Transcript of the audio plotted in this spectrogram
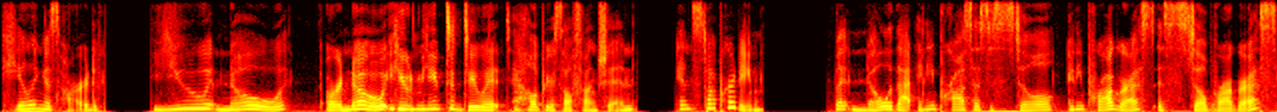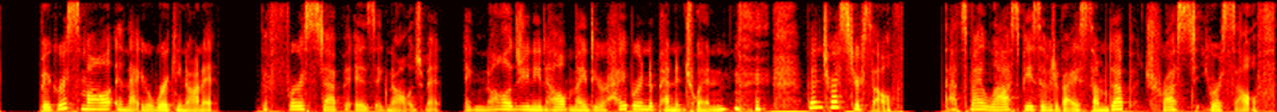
Healing is hard. You know or know you need to do it to help yourself function and stop hurting. But know that any process is still, any progress is still progress, big or small, and that you're working on it. The first step is acknowledgement. Acknowledge you need help, my dear hyper independent twin. then trust yourself. That's my last piece of advice summed up trust yourself.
